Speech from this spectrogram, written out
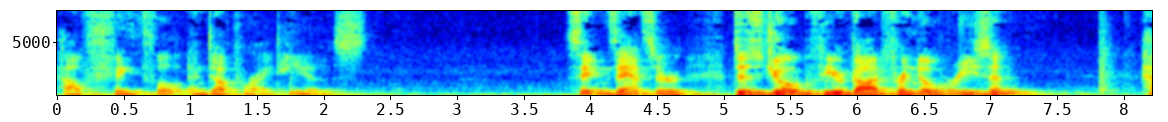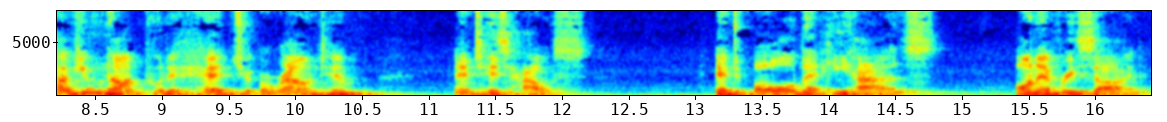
how faithful and upright he is. Satan's answer Does Job fear God for no reason? Have you not put a hedge around him and his house and all that he has on every side?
